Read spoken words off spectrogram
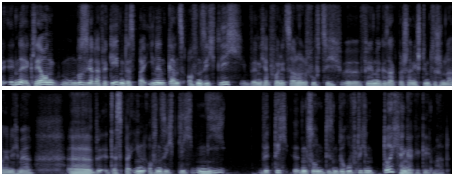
irgendeine Erklärung muss es ja dafür geben, dass bei Ihnen ganz offensichtlich, wenn ich habe vorhin die Zahl 150 äh, Filme gesagt, wahrscheinlich stimmt es schon lange nicht mehr, äh, dass bei Ihnen offensichtlich nie wirklich so diesen beruflichen Durchhänger gegeben hat.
